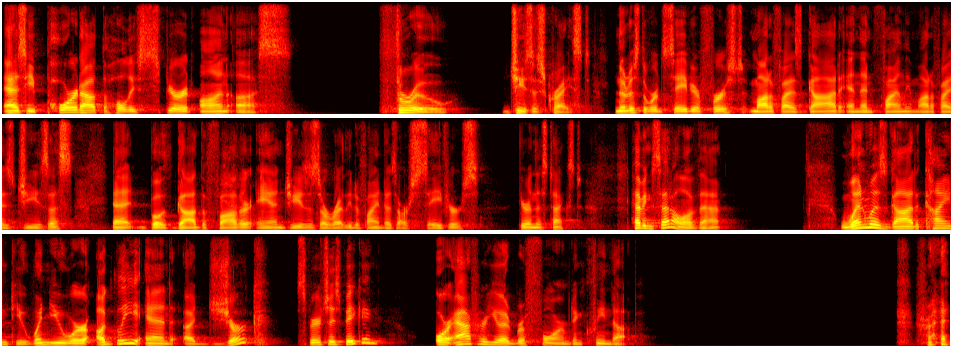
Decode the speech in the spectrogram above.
as he poured out the Holy Spirit on us through Jesus Christ. Notice the word Savior first modifies God and then finally modifies Jesus. And both God the Father and Jesus are rightly defined as our Saviors here in this text. Having said all of that, when was God kind to you? When you were ugly and a jerk, spiritually speaking, or after you had reformed and cleaned up? Right?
